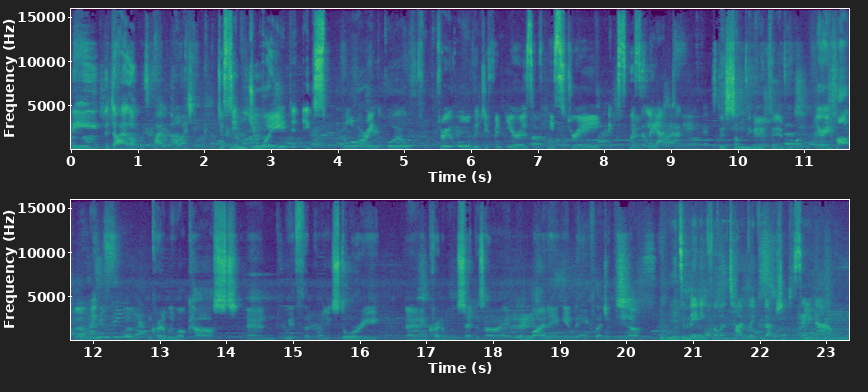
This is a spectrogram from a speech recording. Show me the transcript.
the the dialogue was quite poetic. Just enjoyed exploring oil through all the different eras of history. Exquisitely acted. There's something in it for everyone. Very heartwarming. incredibly well cast and with a poignant story and incredible set design and lighting in the Heath Ledger Theatre. It's a meaningful and timely production to see now.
